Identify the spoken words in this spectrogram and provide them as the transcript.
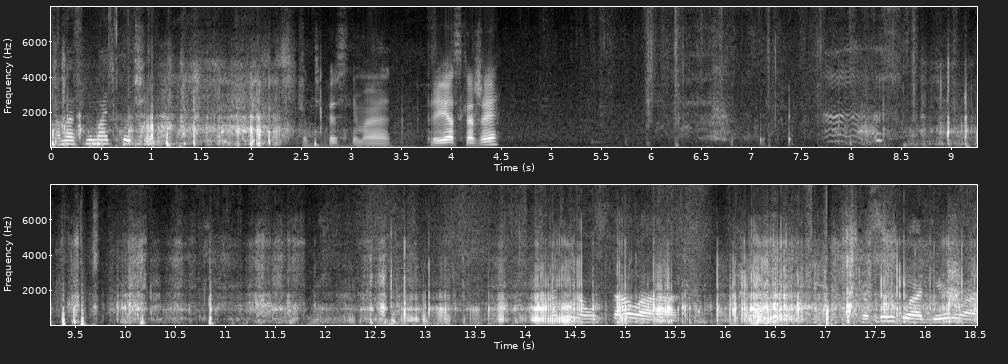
она снимать хочет. Теперь снимает. Привет, скажи. Косынку одела.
